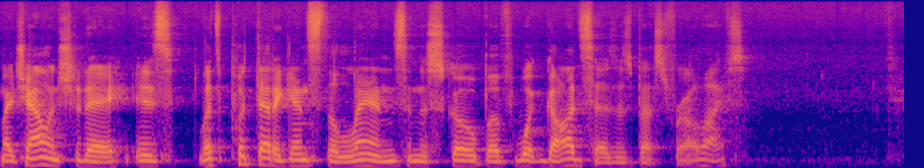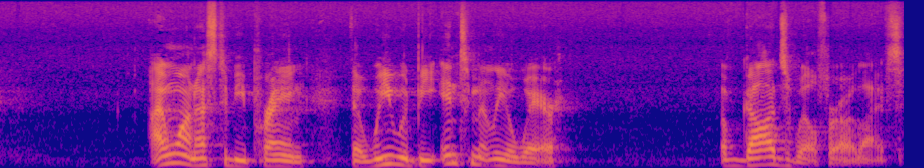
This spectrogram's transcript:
My challenge today is let's put that against the lens and the scope of what God says is best for our lives. I want us to be praying that we would be intimately aware of God's will for our lives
